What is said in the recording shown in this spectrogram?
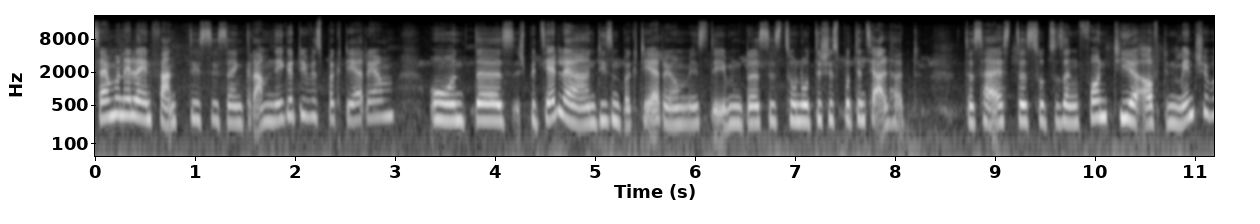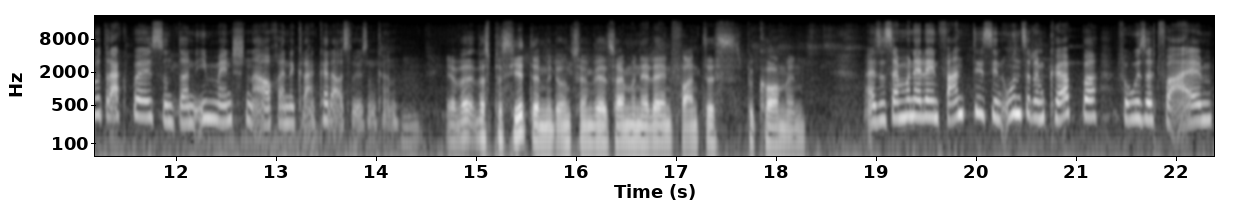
Salmonella infantis ist ein gramnegatives Bakterium und das Spezielle an diesem Bakterium ist eben, dass es zoonotisches Potenzial hat. Das heißt, dass sozusagen von Tier auf den Mensch übertragbar ist und dann im Menschen auch eine Krankheit auslösen kann. Ja, was passiert denn mit uns, wenn wir Salmonella infantis bekommen? Also Salmonella infantis in unserem Körper verursacht vor allem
